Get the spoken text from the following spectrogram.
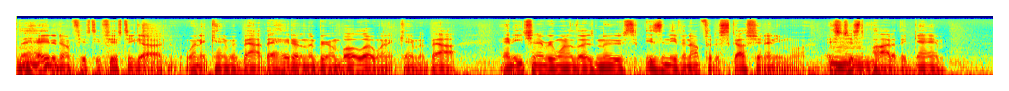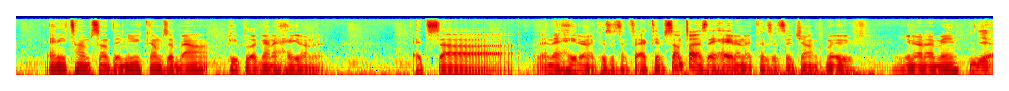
They Mm. hated on 50-50 guard when it came about. They hated on the berimbolo when it came about. And each and every one of those moves isn't even up for discussion anymore. It's just Mm. part of the game. Anytime something new comes about, people are going to hate on it. It's uh and they hate on it because it's effective. Sometimes they hate on it because it's a junk move. You know what I mean? yeah,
